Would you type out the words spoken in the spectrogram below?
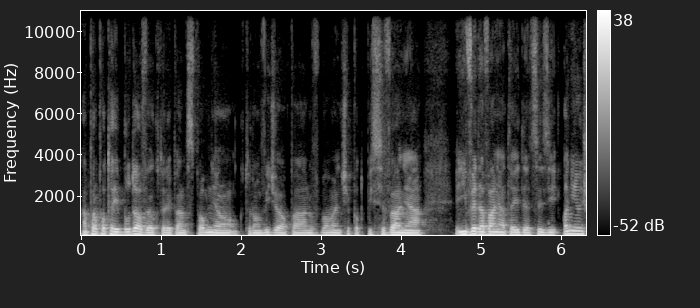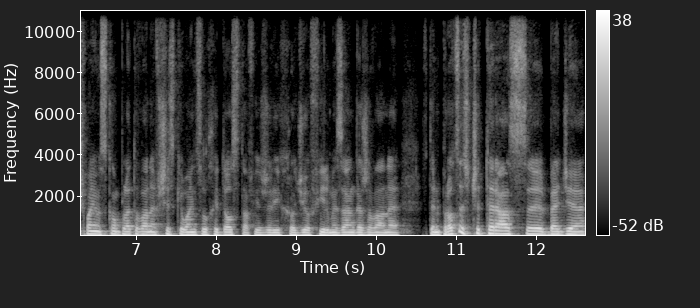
a propos tej budowy, o której Pan wspomniał, którą widział Pan w momencie podpisywania i wydawania tej decyzji, oni już mają skompletowane wszystkie łańcuchy dostaw, jeżeli chodzi o firmy zaangażowane w ten proces, czy teraz y, będzie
